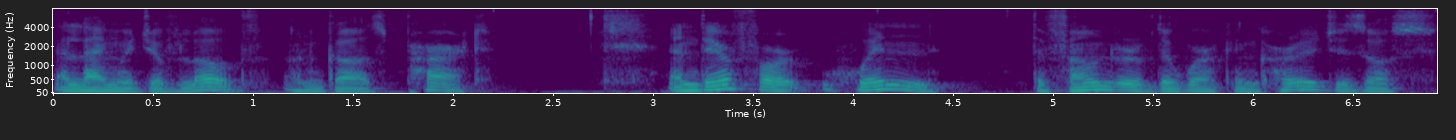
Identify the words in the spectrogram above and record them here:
a language of love on God's part. And therefore, when the founder of the work encourages us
